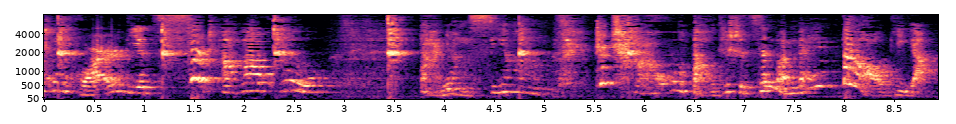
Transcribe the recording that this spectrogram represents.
红花儿的瓷茶壶。大娘想，这茶壶到底是怎么买到的呀？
